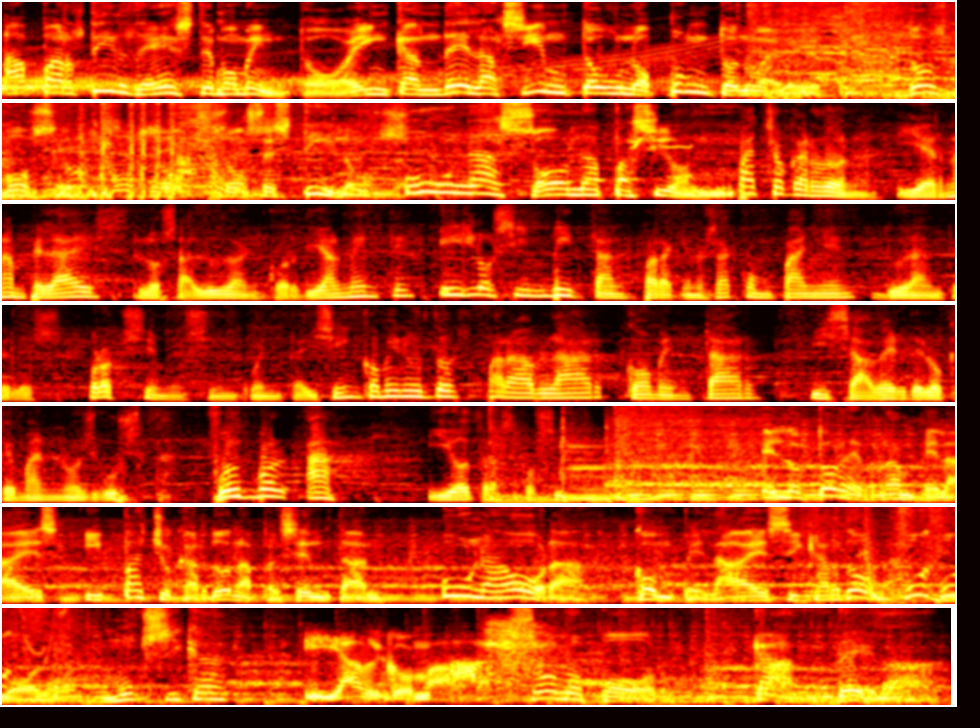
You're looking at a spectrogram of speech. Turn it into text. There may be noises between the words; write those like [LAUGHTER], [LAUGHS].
A partir de este momento, en Candela 101.9, dos voces, dos estilos, una sola pasión. Pacho Cardona y Hernán Peláez los saludan cordialmente y los invitan para que nos acompañen durante los próximos 55 minutos para hablar, comentar y saber de lo que más nos gusta. Fútbol A y otras cositas. El doctor Hernán Peláez y Pacho Cardona presentan Una Hora con Peláez y Cardona. Fútbol, música y algo más. Solo por Candela.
